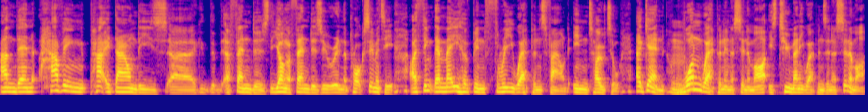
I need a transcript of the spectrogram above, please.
And then having patted down these uh, offenders, the young offenders who were in the proximity, I think there may have been three weapons found in total. Again, Hmm. one weapon in a cinema is too many weapons in a cinema.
